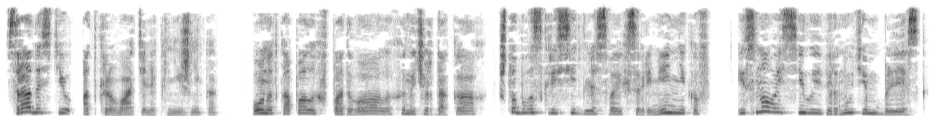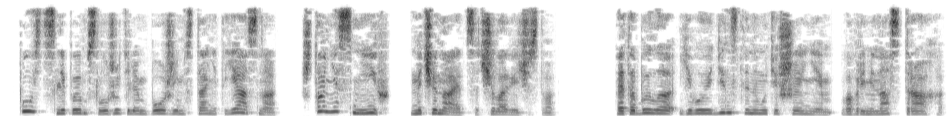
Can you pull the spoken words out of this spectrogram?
с радостью открывателя-книжника. Он откопал их в подвалах и на чердаках, чтобы воскресить для своих современников и с новой силой вернуть им блеск. Пусть слепым служителям Божьим станет ясно, что не с них начинается человечество. Это было его единственным утешением во времена страха,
